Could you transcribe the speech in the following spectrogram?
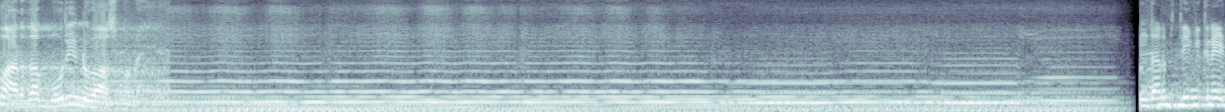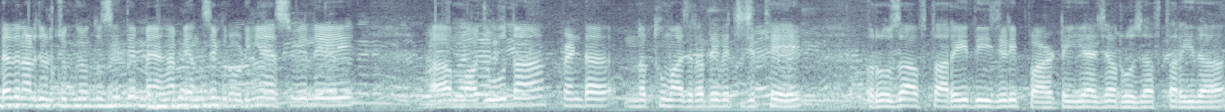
ਭਾਰਤ ਦਾ ਮੋਹਰੀ ਨਿਵਾਸ ਬਣਾਈਏ ਦਰਦ ਟੀਵੀ ਕੈਨੇਡਾ ਦੇ ਨਾਲ ਜੁੜ ਚੁੱਕੇ ਹੋ ਤੁਸੀਂ ਤੇ ਮੈਂ ਹਾਂ ਬੇਅੰਤ ਸਿੰਘ ਰੋੜੀਆਂ ਇਸ ਵੇਲੇ ਅ, ਮੌਜੂਦ ਹਾਂ ਪਿੰਡ ਨੱਥੂ ਮਾਜਰਾ ਦੇ ਵਿੱਚ ਜਿੱਥੇ ਰੋਜ਼ਾ ਅਫਤਾਰੀ ਦੀ ਜਿਹੜੀ ਪਾਰਟੀ ਹੈ ਜਾਂ ਰੋਜ਼ਾ ਅਫਤਾਰੀ ਦਾ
